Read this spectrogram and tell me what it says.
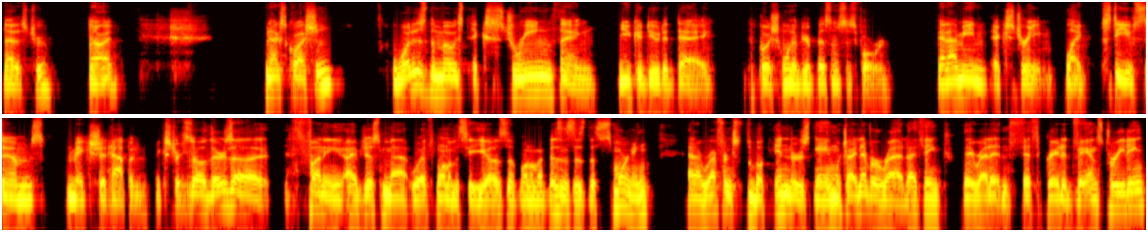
That is true. All right. Next question. What is the most extreme thing you could do today to push one of your businesses forward? And I mean extreme, like Steve Sims make shit happen extreme. So there's a, it's funny, I've just met with one of the CEOs of one of my businesses this morning, and I referenced the book Ender's Game, which I never read. I think they read it in fifth grade advanced reading.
